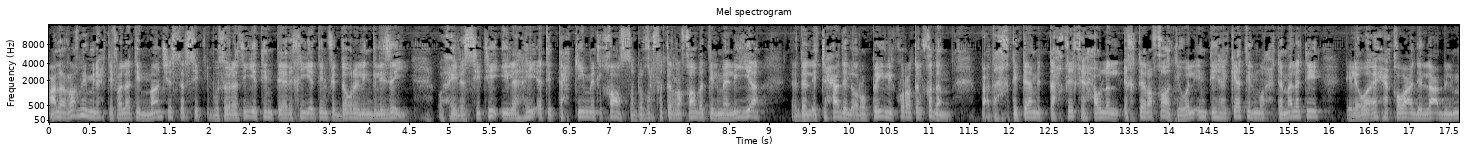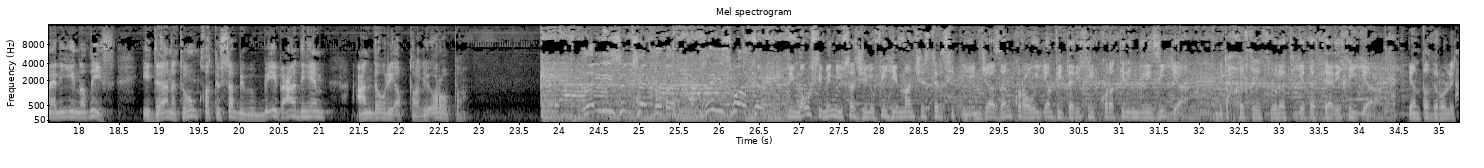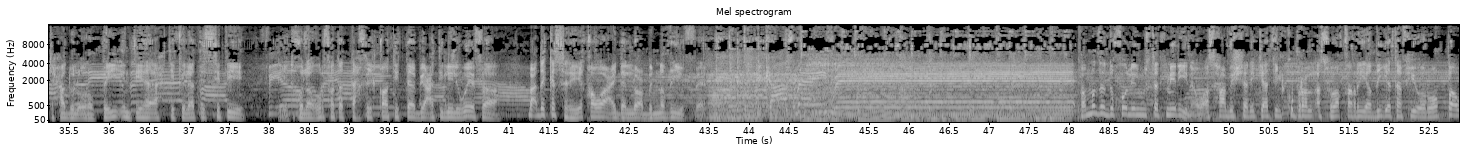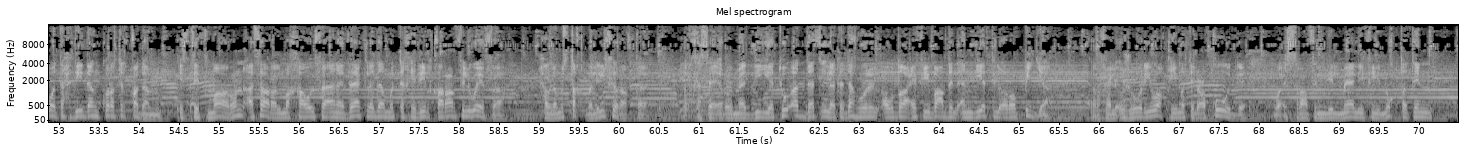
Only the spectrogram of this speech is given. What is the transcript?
على الرغم من احتفالات مانشستر سيتي بثلاثية تاريخية في الدوري الإنجليزي أحيل السيتي إلى هيئة التحكيم الخاصة بغرفة الرقابة المالية لدى الاتحاد الأوروبي لكرة القدم بعد اختتام التحقيق حول الاختراقات والانتهاكات المحتملة للوائح قواعد اللعب المالي نظيف إدانة قد تسبب بإبعادهم عن دوري أبطال أوروبا. في موسم يسجل فيه مانشستر سيتي إنجازا كرويا في تاريخ الكرة الإنجليزية بتحقيق الثلاثية التاريخية. ينتظر الاتحاد الأوروبي انتهاء احتفالات السيتي ليدخل غرفة التحقيقات التابعة للويفا بعد كسره قواعد اللعب النظيف. فمنذ دخول المستثمرين وأصحاب الشركات الكبرى الأسواق الرياضية في أوروبا وتحديدا كرة القدم استثمار أثار المخاوف آنذاك لدى متخذي القرار في الويفا. حول مستقبل الفرق. الخسائر المادية أدت إلى تدهور الأوضاع في بعض الأندية الأوروبية رفع الأجور وقيمة العقود وإسراف للمال في نقطة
